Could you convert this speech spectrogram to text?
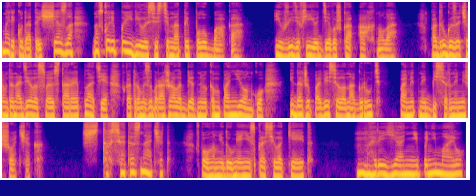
Мэри куда-то исчезла, но вскоре появилась из темноты полубака. И, увидев ее, девушка ахнула. Подруга зачем-то надела свое старое платье, в котором изображала бедную компаньонку, и даже повесила на грудь памятный бисерный мешочек. «Что все это значит?» — в полном недоумении спросила Кейт. «Мэри, я не понимаю».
